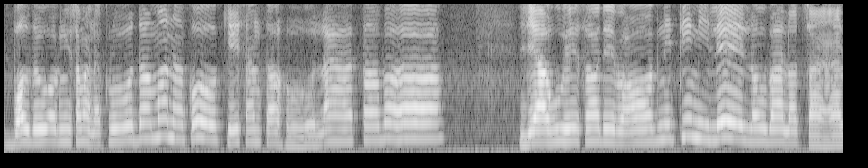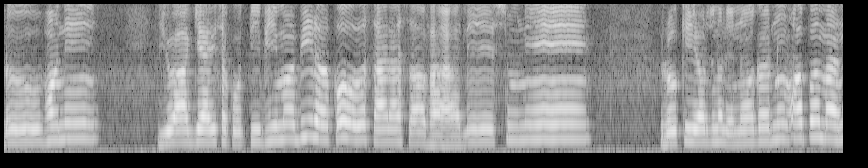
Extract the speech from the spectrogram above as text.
बल्दो अग्नि समान क्रोध मनको के शान्त होला तब? ल्याहु हे सदैव अग्नि तिमीले लौबाल चाँडो भने। यो आज्ञा रिसको ती भीम वीरको सारा सभाले सुने। रोके अर्जुनले नगर्नु अपमान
